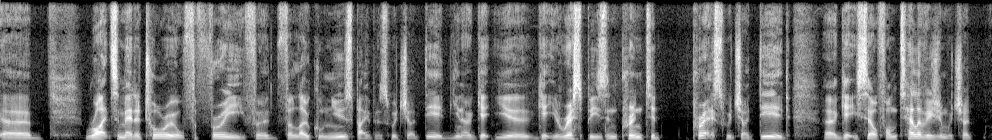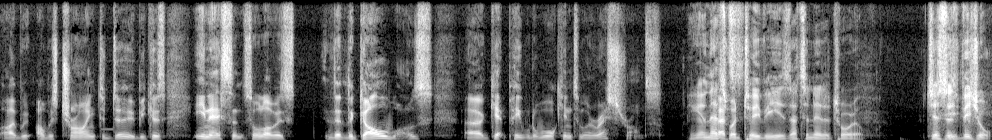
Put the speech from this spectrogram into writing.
uh, write some editorial for free for, for local newspapers, which I did. You know, get your get your recipes in printed press, which I did. Uh, get yourself on television, which I, I, w- I was trying to do because in essence, all I was the, the goal was uh, get people to walk into my restaurants. And that's, that's what TV is. That's an editorial, just as visual.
